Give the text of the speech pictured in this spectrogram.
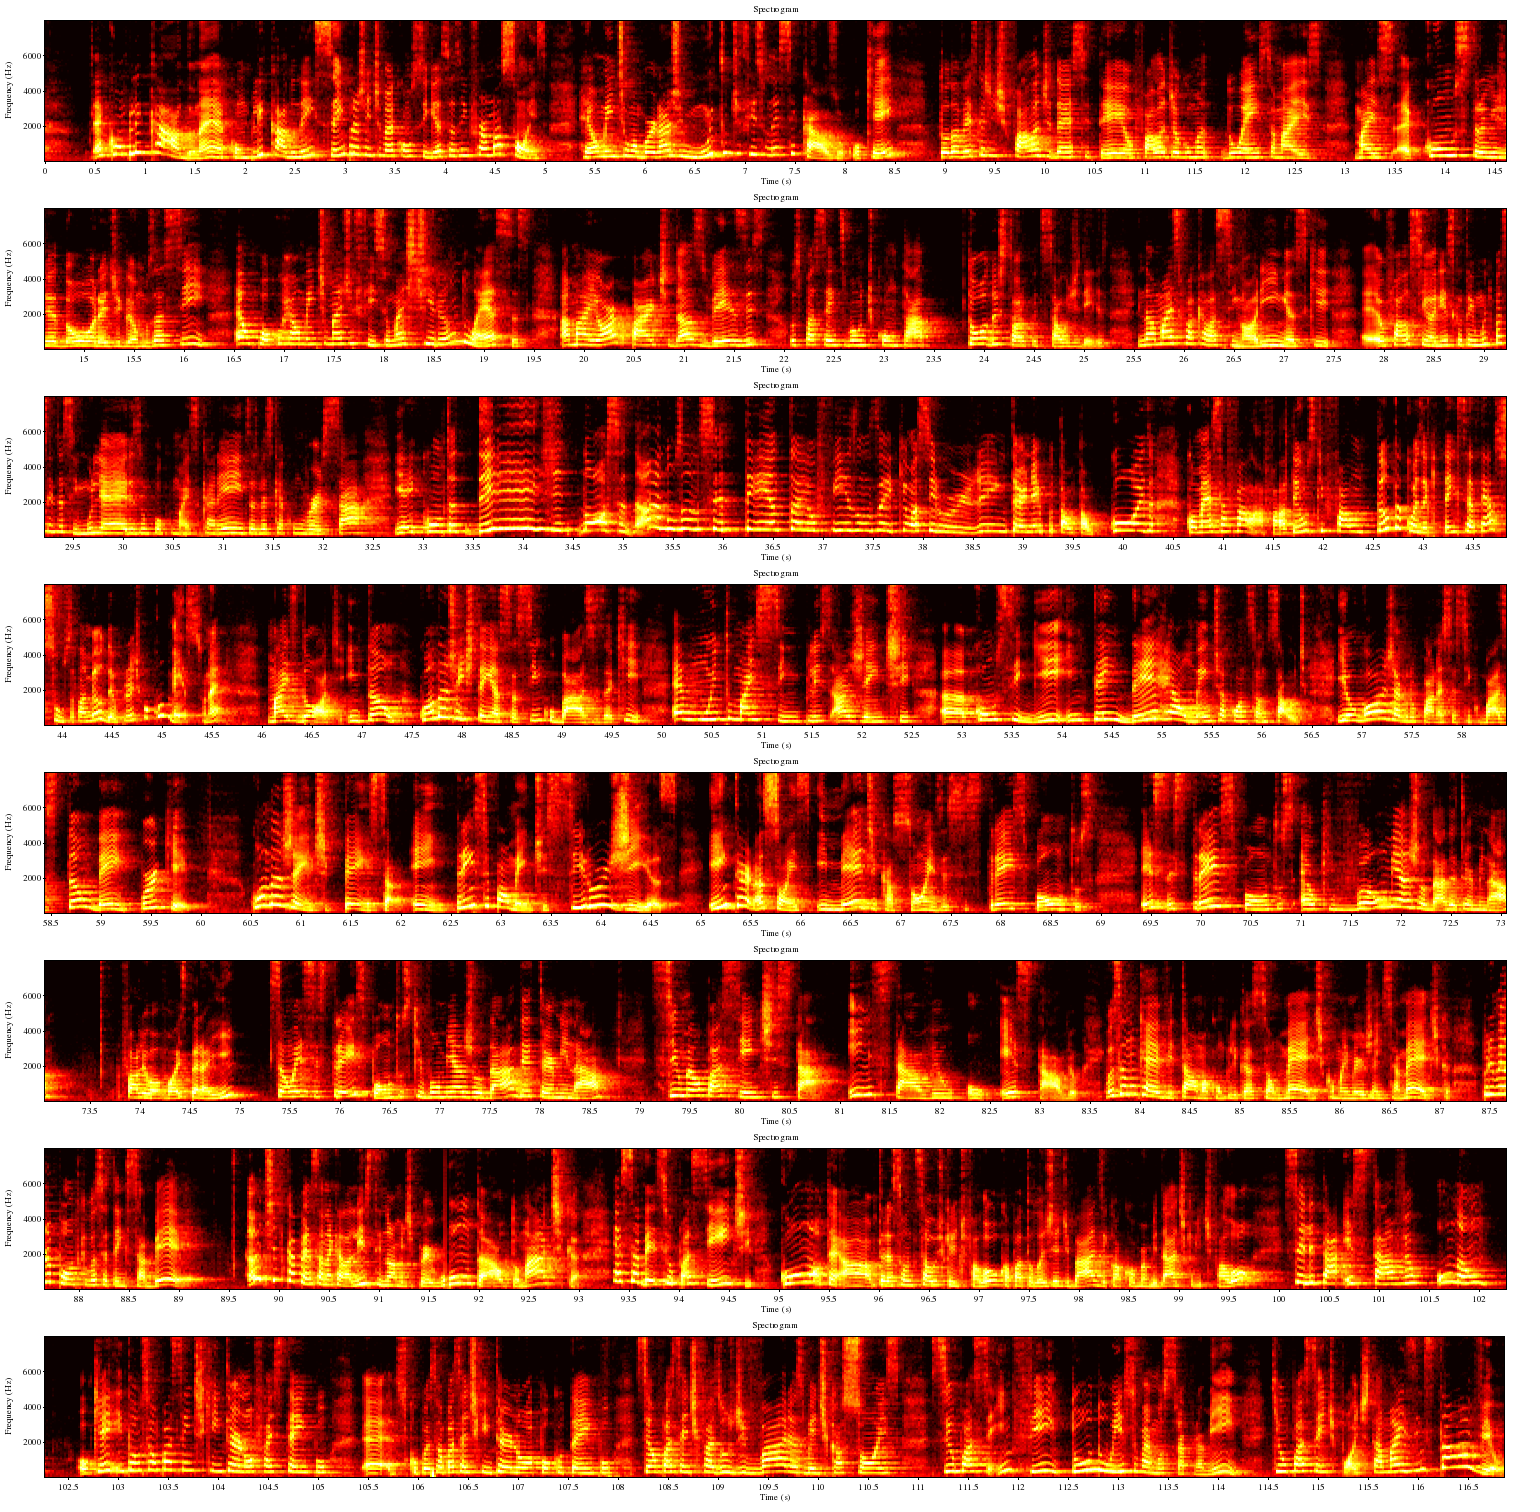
É complicado, né? É complicado. Nem sempre a gente vai conseguir essas informações. Realmente é uma abordagem muito difícil nesse caso, ok? Toda vez que a gente fala de DST ou fala de alguma doença mais, mais é, constrangedora, digamos assim, é um pouco realmente mais difícil. Mas tirando essas, a maior parte das vezes os pacientes vão te contar todo o histórico de saúde deles. Ainda mais com aquelas senhorinhas que, é, eu falo senhorinhas que eu tenho muito pacientes assim, mulheres um pouco mais carentes, às vezes quer conversar, e aí conta desde, nossa, ah, nos anos 70 eu fiz, não sei que, uma cirurgia, internei por tal, tal coisa, começa a falar, fala, tem uns que falam tanta coisa que tem que ser até assusta, fala, meu Deus, por onde que eu começo, né? Mas, Doc, então, quando a gente tem essas cinco bases aqui, é muito mais simples a gente uh, conseguir entender realmente a condição de saúde. E eu gosto de agrupar nessas cinco bases também, porque quando a gente pensa em principalmente cirurgias, internações e medicações, esses três pontos, esses três pontos é o que vão me ajudar a determinar. Fale a voz, espera aí são esses três pontos que vão me ajudar a determinar se o meu paciente está instável ou estável. Você não quer evitar uma complicação médica, uma emergência médica? Primeiro ponto que você tem que saber, antes de ficar pensando naquela lista enorme de pergunta automática, é saber se o paciente, com a alteração de saúde que ele te falou, com a patologia de base, com a comorbidade que ele te falou, se ele está estável ou não. Ok? Então, se é um paciente que internou faz tempo, é, desculpa, se é um paciente que internou há pouco tempo, se é um paciente que faz uso de várias medicações, se o paciente, enfim, tudo isso vai mostrar para mim que o paciente pode estar mais instável,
